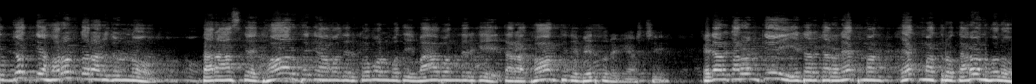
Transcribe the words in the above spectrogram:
ইজ্জতকে হরণ করার জন্য তারা আজকে ঘর থেকে আমাদের কোমলমতি মা বোনদেরকে তারা ঘর থেকে বের করে নিয়ে আসছে। এটার কারণ কি? এটার কারণ একমাত্র কারণ হলো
